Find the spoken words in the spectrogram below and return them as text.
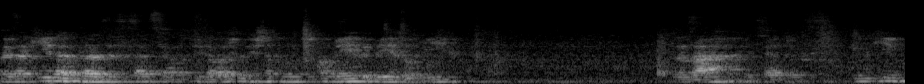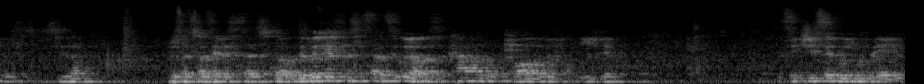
Mas aqui das necessidades fisiológicas, a gente está falando de comer, beber, dormir, transar, etc. Tudo que vocês precisam para satisfazer necessidades fisiológicas. Depois tem as necessidades de segurança, casa, móvel, família sentir seguro no meio.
